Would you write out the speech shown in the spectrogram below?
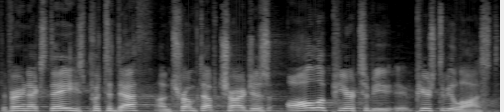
the very next day, he's put to death on trumped up charges. All appear to be, appears to be lost.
